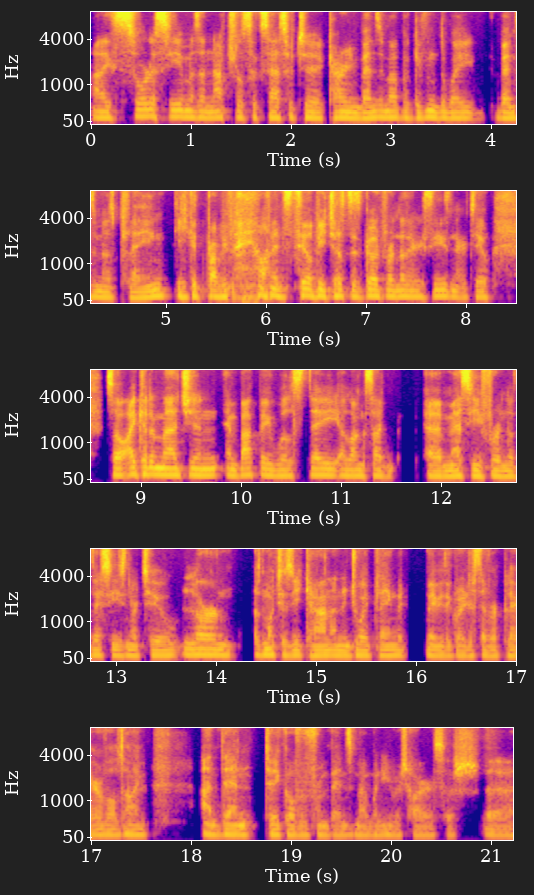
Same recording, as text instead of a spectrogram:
And I sort of see him as a natural successor to Karim Benzema. But given the way Benzema is playing, he could probably play on and still be just as good for another season or two. So I could imagine Mbappe will stay alongside uh, Messi for another season or two, learn as much as he can, and enjoy playing with maybe the greatest ever player of all time, and then take over from Benzema when he retires at, uh,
